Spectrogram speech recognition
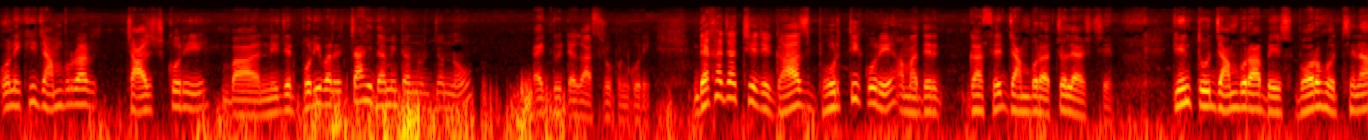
অনেকেই জাম্বুরার চাষ করি বা নিজের পরিবারের চাহিদা মেটানোর জন্য এক, দুইটা গাছ রোপণ করি। দেখা যাচ্ছে যে গাছ ভর্তি করে আমাদের গাছে জাম্বুরা চলে আসছে। কিন্তু জাম্বুরা বেশ বড় হচ্ছে না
